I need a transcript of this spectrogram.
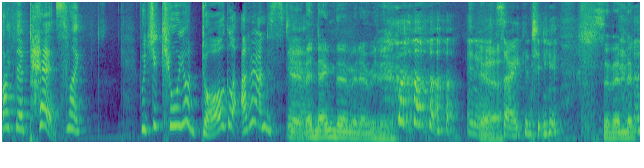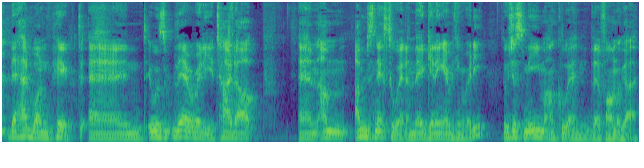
like they're pets. Like, would you kill your dog? Like, I don't understand. Yeah, they named them and everything. anyway, yeah. sorry, continue. So then they, they had one picked, and it was there already, tied up, and I'm I'm just next to it, and they're getting everything ready. It was just me, my uncle, and the farmer guy.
